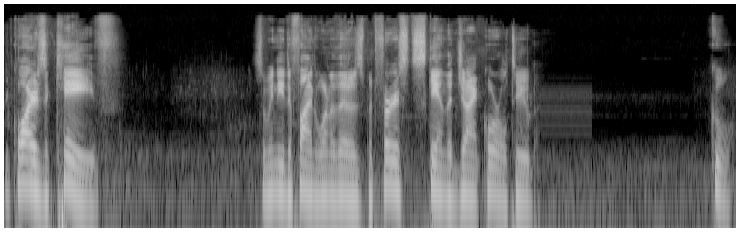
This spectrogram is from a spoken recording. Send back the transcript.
requires a cave. So we need to find one of those, but first scan the giant coral tube. Cool.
